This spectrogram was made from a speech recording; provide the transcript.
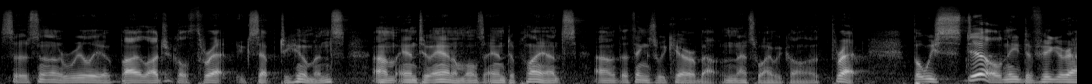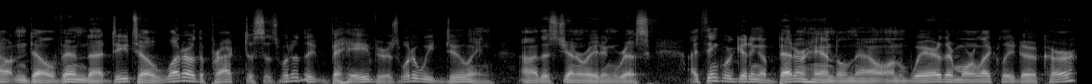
So it's not really a biological threat except to humans um, and to animals and to plants, uh, the things we care about, and that's why we call it a threat. But we still need to figure out and delve in that detail. What are the practices? What are the behaviors? What are we doing uh, that's generating risk? I think we're getting a better handle now on where they're more likely to occur,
